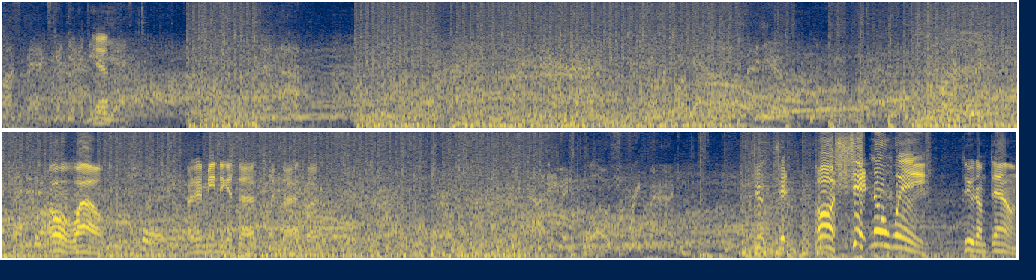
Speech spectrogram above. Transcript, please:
Prospects, get the idea Yeah. yet? Oh, wow. I didn't mean to get that like that, Not even close. Freak bag. but... shit. Oh, shit, no way! Dude, I'm down.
